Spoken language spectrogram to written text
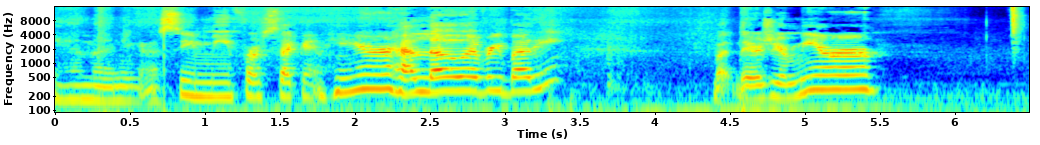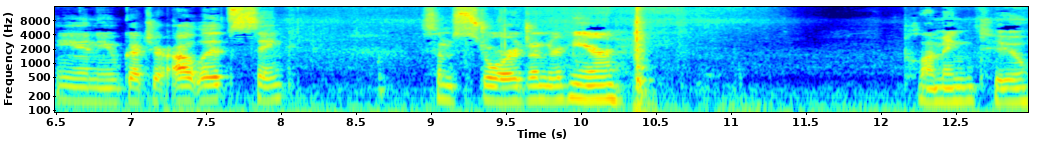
And then you're to see me for a second here. Hello, everybody. But there's your mirror. And you've got your outlets, sink, some storage under here. Plumbing, too.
